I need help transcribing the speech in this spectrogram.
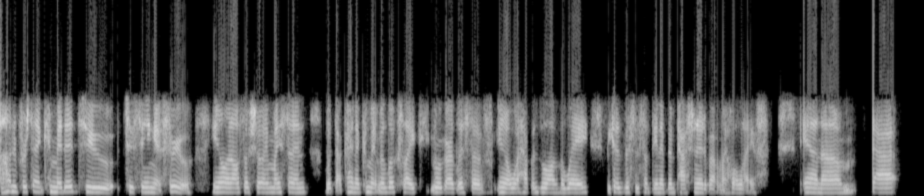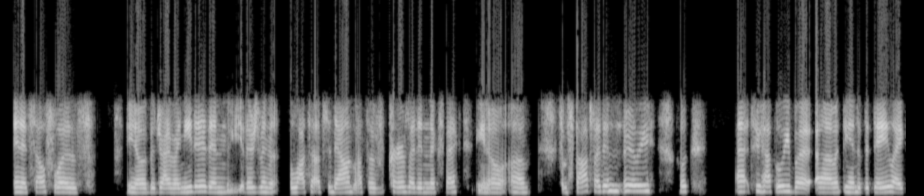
100% committed to to seeing it through you know and also showing my son what that kind of commitment looks like regardless of you know what happens along the way because this is something I've been passionate about my whole life and um, that in itself was you know the drive I needed and there's been lots of ups and downs lots of curves I didn't expect you know um, some stops I didn't really look at too happily. But um, at the end of the day, like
